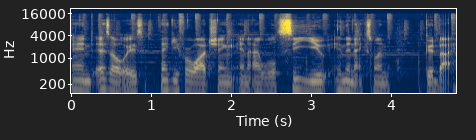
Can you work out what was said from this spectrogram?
And as always, thank you for watching and I will see you in the next one. Goodbye.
